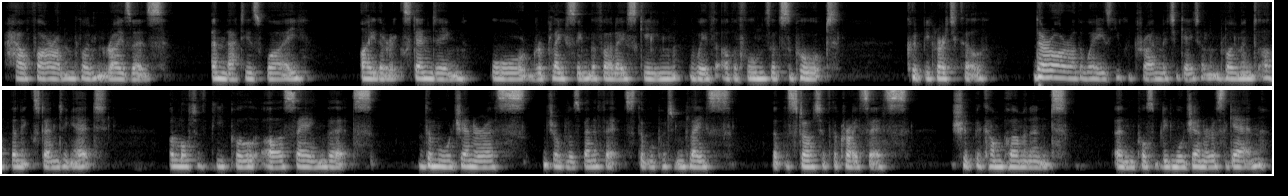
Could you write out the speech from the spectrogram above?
how far unemployment rises. And that is why either extending or replacing the furlough scheme with other forms of support could be critical. There are other ways you could try and mitigate unemployment other than extending it. A lot of people are saying that the more generous jobless benefits that were put in place at the start of the crisis should become permanent and possibly more generous again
